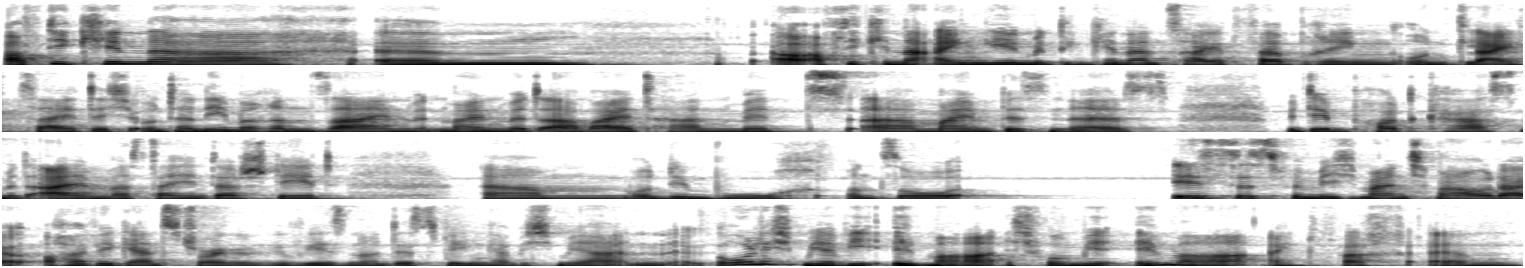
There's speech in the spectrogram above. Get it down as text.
auf die Kinder, ähm, auf die Kinder eingehen, mit den Kindern Zeit verbringen und gleichzeitig Unternehmerin sein mit meinen Mitarbeitern, mit äh, meinem Business, mit dem Podcast, mit allem, was dahinter steht ähm, und dem Buch und so ist es für mich manchmal oder häufiger ein Struggle gewesen und deswegen habe ich mir, hole ich mir wie immer, ich hole mir immer einfach ähm,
